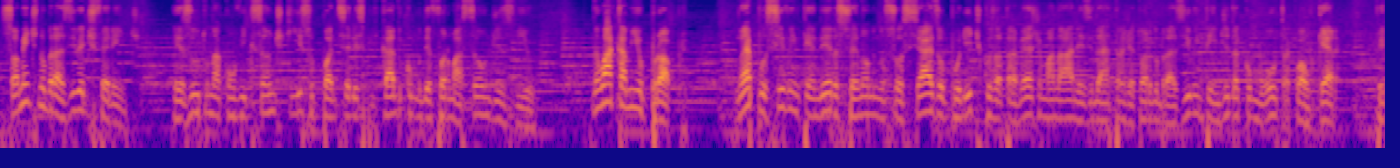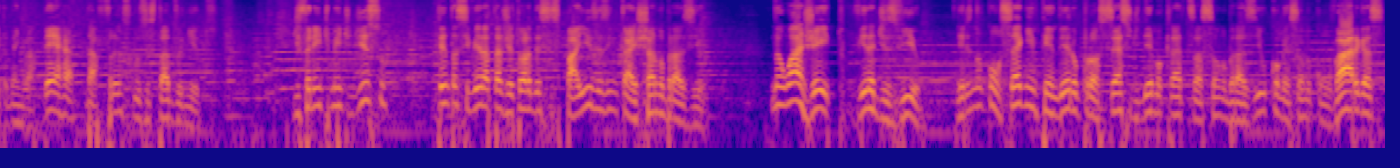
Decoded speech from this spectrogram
Somente no Brasil é diferente. Resultam na convicção de que isso pode ser explicado como deformação ou desvio. Não há caminho próprio. Não é possível entender os fenômenos sociais ou políticos através de uma análise da trajetória do Brasil entendida como outra qualquer, feita da Inglaterra, da França e dos Estados Unidos. Diferentemente disso, tenta-se ver a trajetória desses países encaixar no Brasil. Não há jeito, vira desvio. Eles não conseguem entender o processo de democratização no Brasil, começando com Vargas,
